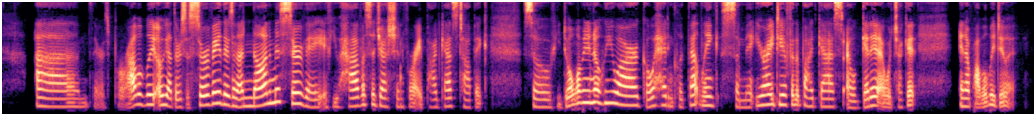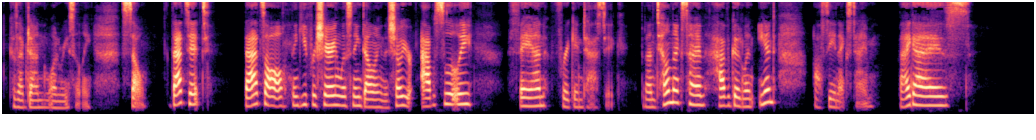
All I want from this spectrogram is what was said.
Um, there's probably, oh yeah, there's a survey. There's an anonymous survey if you have a suggestion for a podcast topic. So if you don't want me to know who you are, go ahead and click that link, submit your idea for the podcast. I will get it, I will check it, and I'll probably do it because I've done one recently. So that's it. That's all. Thank you for sharing, listening, downloading the show. You're absolutely fan freaking tastic. But until next time, have a good one, and I'll see you next time. Bye, guys.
